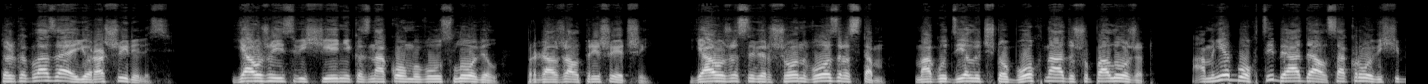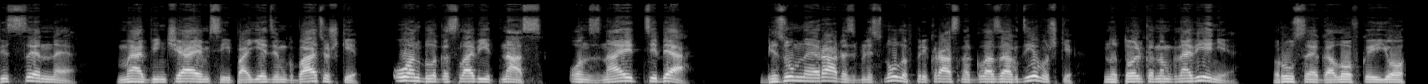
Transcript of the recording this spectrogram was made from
только глаза ее расширились. «Я уже и священника знакомого условил», — продолжал пришедший. «Я уже совершен возрастом, могу делать, что Бог на душу положит. А мне Бог тебя дал, сокровище бесценное. Мы обвенчаемся и поедем к батюшке. Он благословит нас, он знает тебя». Безумная радость блеснула в прекрасных глазах девушки, но только на мгновение. Русая головка ее,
